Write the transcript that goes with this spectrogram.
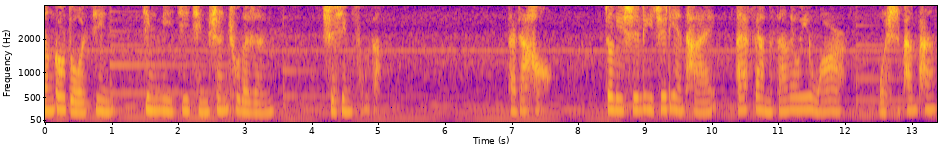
能够躲进静谧激情深处的人，是幸福的。大家好，这里是荔枝电台 FM 三六一五二，我是潘潘。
